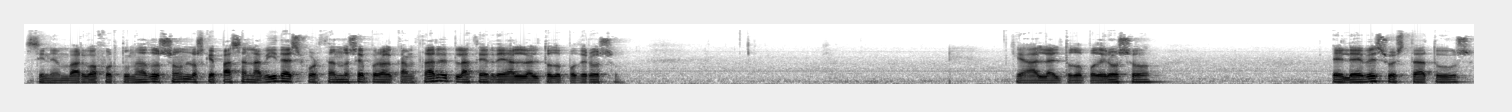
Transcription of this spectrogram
Sin embargo, afortunados son los que pasan la vida esforzándose por alcanzar el placer de Allah el Todopoderoso. Que Allah el Todopoderoso eleve su estatus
